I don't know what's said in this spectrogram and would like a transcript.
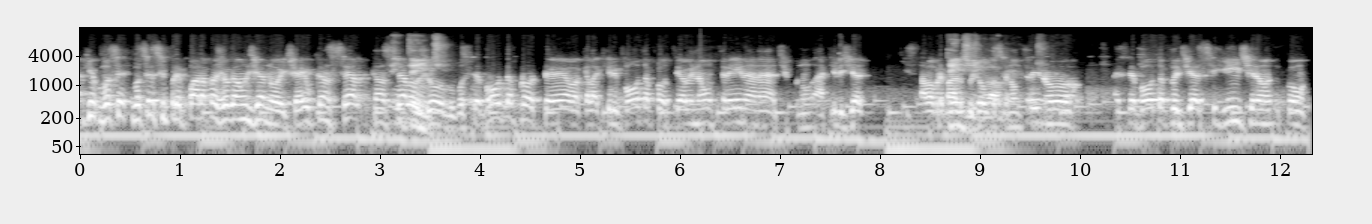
porque você, você se prepara para jogar um dia à noite, aí o cancela, cancela o jogo, você volta pro hotel, aquela que ele volta pro hotel e não treina, né? Tipo, no, aquele dia que estava preparado para o jogo, você não treinou. aí você volta para o dia seguinte não, com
